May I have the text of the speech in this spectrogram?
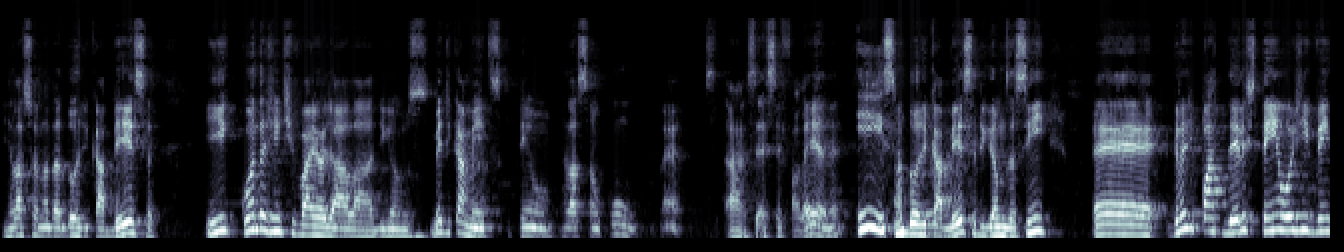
relacionada à dor de cabeça, e quando a gente vai olhar lá, digamos, medicamentos que tenham relação com né, a cefaleia, né? Isso. A dor de cabeça, digamos assim, é, grande parte deles tem hoje vem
